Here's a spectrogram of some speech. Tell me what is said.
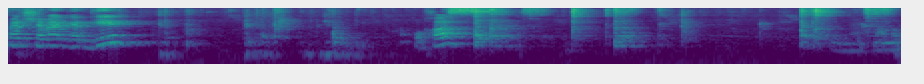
فرشة بقى جرجير. الرحيم.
